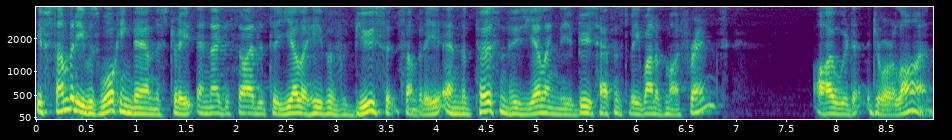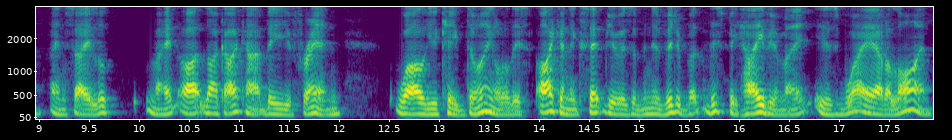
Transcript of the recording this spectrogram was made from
if somebody was walking down the street and they decided to yell a heap of abuse at somebody, and the person who's yelling the abuse happens to be one of my friends, I would draw a line and say, "Look, mate, I, like I can't be your friend while you keep doing all of this. I can accept you as an individual, but this behaviour, mate, is way out of line.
